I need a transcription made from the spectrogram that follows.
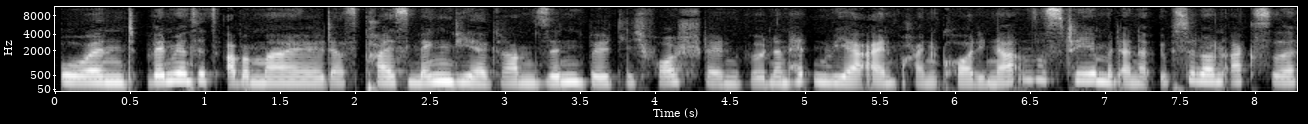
Und wenn wir uns jetzt aber mal das Preis-Mengen-Diagramm sinnbildlich vorstellen würden, dann hätten wir einfach ein Koordinatensystem mit einer y-Achse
